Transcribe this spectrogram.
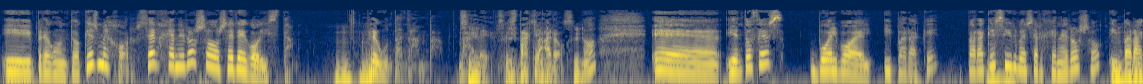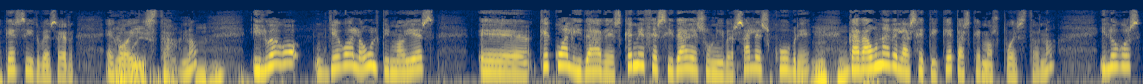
Y pregunto, ¿qué es mejor, ser generoso o ser egoísta? Pregunta trampa. Vale, está claro, ¿no? Eh, y entonces vuelvo a él. ¿Y para qué? ¿Para qué sirve ser generoso y para qué sirve ser egoísta? ¿no? Y luego llego a lo último y es eh, qué cualidades, qué necesidades universales cubre cada una de las etiquetas que hemos puesto, ¿no? Y luego es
